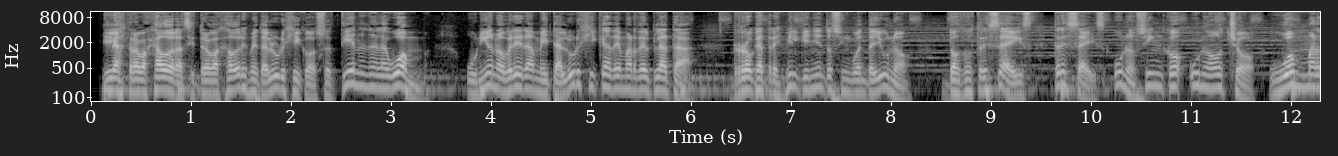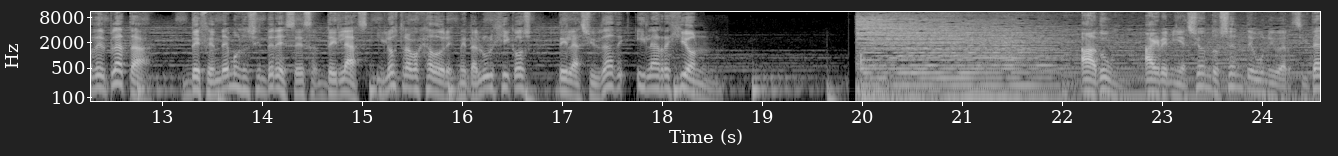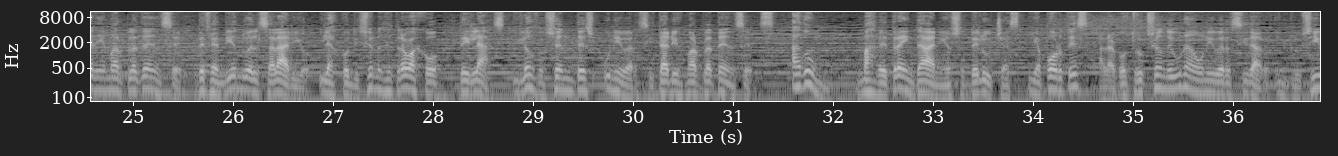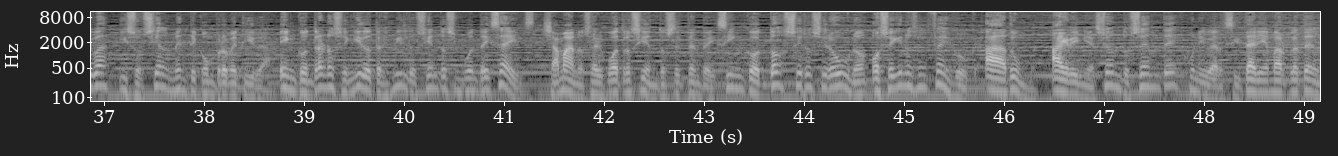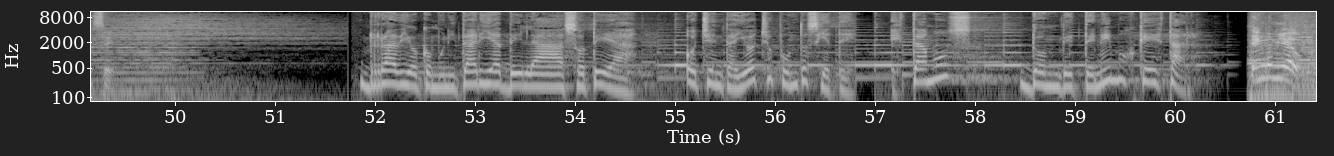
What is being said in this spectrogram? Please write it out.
Las trabajadoras y trabajadores metalúrgicos tienen a la UOM. Unión Obrera Metalúrgica de Mar del Plata. Roca 3551. 2236-361518. UOM Mar del Plata. Defendemos los intereses de las y los trabajadores metalúrgicos de la ciudad y la región. ADUM, Agremiación Docente Universitaria Marplatense, defendiendo el salario y las condiciones de trabajo de las y los docentes universitarios marplatenses. ADUM, más de 30 años de luchas y aportes a la construcción de una universidad inclusiva y socialmente comprometida. Encontranos en Guido 3256, llamanos al 475-2001 o seguinos en Facebook ADUM, Agremiación Docente Universitaria Marplatense. Radio Comunitaria de la Azotea 88.7. Estamos donde tenemos que estar. Tengo miedo,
